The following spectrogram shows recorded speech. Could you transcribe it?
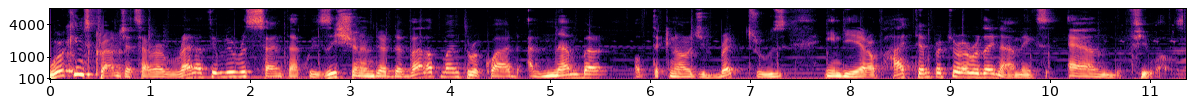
Working scramjets are a relatively recent acquisition and their development required a number of technology breakthroughs in the area of high temperature aerodynamics and fuels.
